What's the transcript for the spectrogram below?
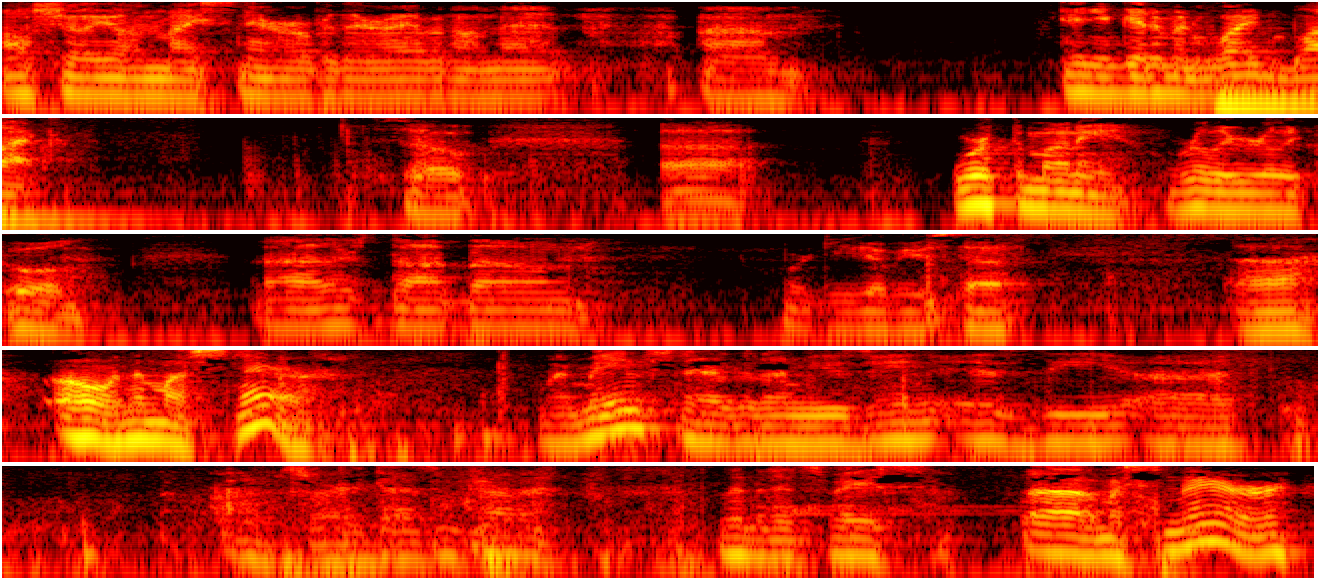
I'll show you on my snare over there. I have it on that. Um, and you can get them in white and black. So, uh, worth the money. Really, really cool. Uh, there's dog bone, more DW stuff. Uh, oh, and then my snare. My main snare that I'm using is the uh, I'm sorry, guys. I'm trying to limited space. Uh, my snare,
